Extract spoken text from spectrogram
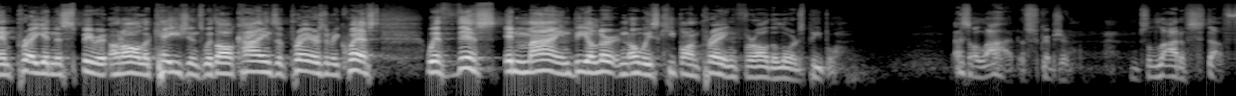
And pray in the Spirit on all occasions with all kinds of prayers and requests. With this in mind, be alert and always keep on praying for all the Lord's people. That's a lot of scripture, it's a lot of stuff.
